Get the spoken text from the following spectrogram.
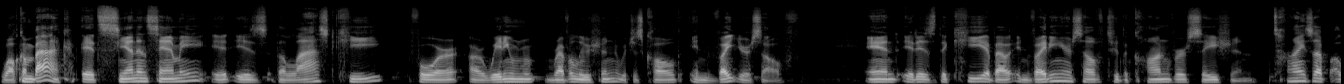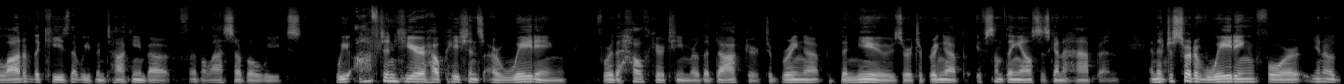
Welcome back. It's Hsien and Sammy. It is the last key for our Waiting Room Revolution, which is called Invite Yourself. And it is the key about inviting yourself to the conversation. It ties up a lot of the keys that we've been talking about for the last several weeks. We often hear how patients are waiting for the healthcare team or the doctor to bring up the news or to bring up if something else is going to happen. And they're just sort of waiting for you know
